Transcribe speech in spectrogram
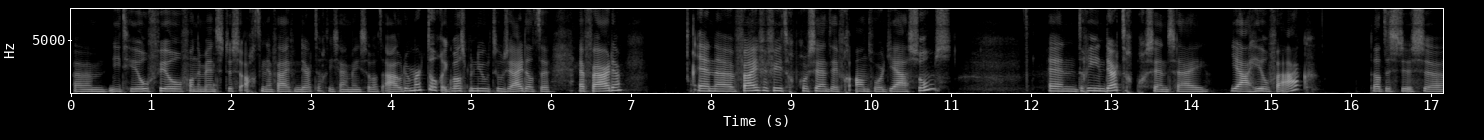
ehm, niet heel veel van de mensen tussen 18 en 35. Die zijn meestal wat ouder. Maar toch, ik was benieuwd hoe zij dat eh, ervaarden. En eh 45% heeft geantwoord ja, soms. En 33% zei Ja, heel vaak. Dat is dus uh,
